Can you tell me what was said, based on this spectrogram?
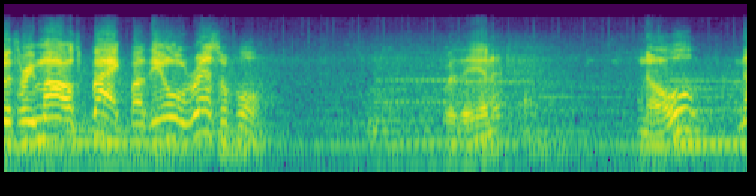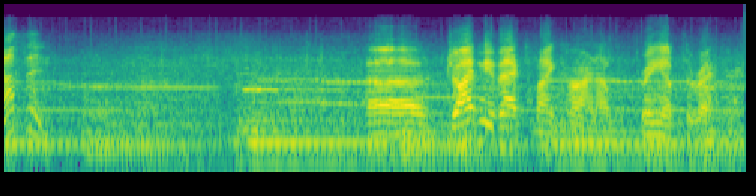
Two or three miles back by the old reservoir. Were they in it? No, nothing. Uh, drive me back to my car and I'll bring up the record.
